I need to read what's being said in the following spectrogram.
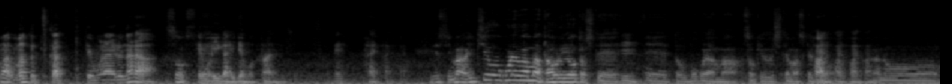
まあうまく使ってもらえるならそうですヘモ以外でもって感じですかねはいはいはいですしまあ一応これはまあタオル用として、ん。えー、と僕らはまあ訴求してますけど、はいはいはいはい。あの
